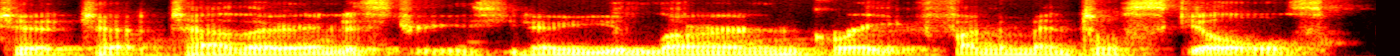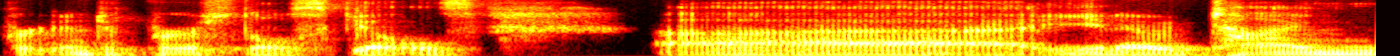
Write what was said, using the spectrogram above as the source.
to, to, to other industries. You know you learn great fundamental skills, interpersonal skills. Uh, you know, time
